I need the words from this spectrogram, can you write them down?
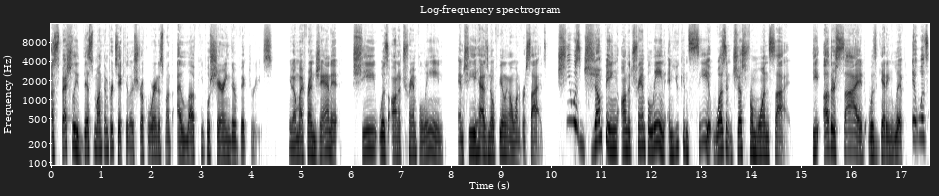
especially this month in particular, Stroke Awareness Month. I love people sharing their victories. You know, my friend Janet, she was on a trampoline and she has no feeling on one of her sides. She was jumping on the trampoline, and you can see it wasn't just from one side. The other side was getting lift. It was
